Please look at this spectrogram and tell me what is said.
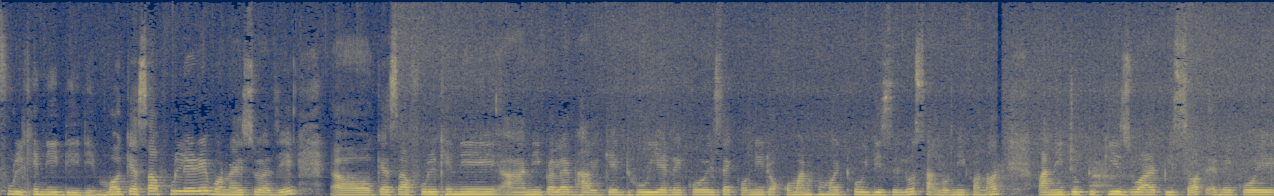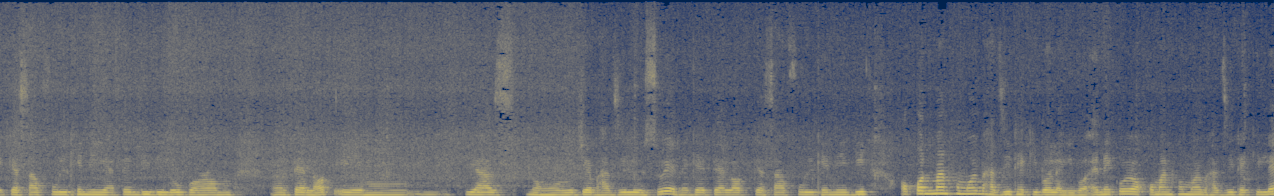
ফুলখিনি দি দিম। মই কেঁচা ফুলেৰে বনাইছোঁ আজি। কেঁচা ফুলখিনি আনি পেলাই ভালকৈ ধুই এনেকৈ চেকনিত অকণমান সময় থৈ দিছিলোঁ চালনীখনত। পানীটো টুকি যোৱাৰ পিছত এনেকৈ কেঁচা ফুলখিনি ইয়াতে দি দিলোঁ। গৰম তেলত এই পিঁয়াজ নহৰু যে ভাজি লৈছোঁ এনেকৈ তেলত কেঁচা ফুলখিনি দি অকণমান সময় ভাজি থাকিব লাগিব। এনেকৈ অকণমান সময় ভাজি থাকিলে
